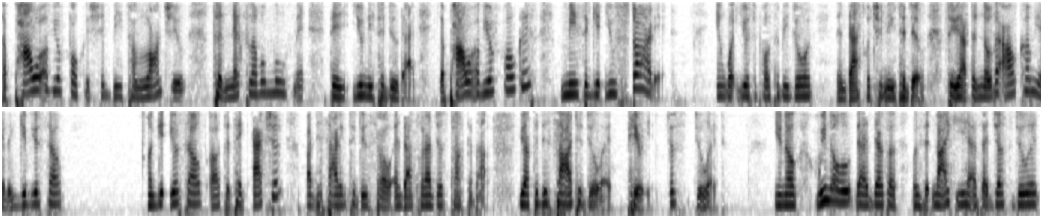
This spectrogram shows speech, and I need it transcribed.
the power of your focus should be to launch you to next level movement, then you need to do that. The power of your focus means to get you started in what you're supposed to be doing, then that's what you need to do. So you have to know the outcome. You have to give yourself uh, get yourself uh, to take action by deciding to do so, and that's what I just talked about. You have to decide to do it. Period. Just do it. You know, we know that there's a what is it? Nike has that "Just Do It"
